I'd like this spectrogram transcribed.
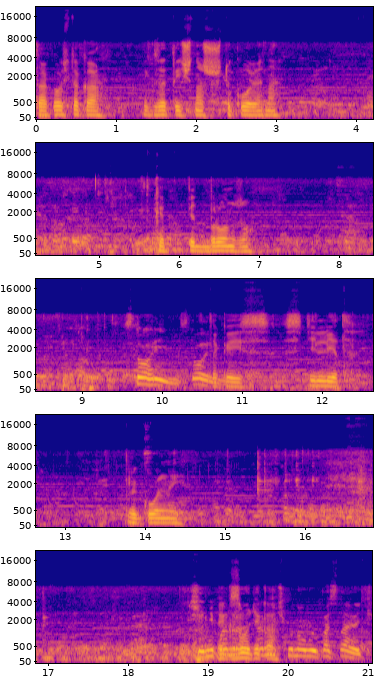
Так, ось така екзотична штуковина. Таке під бронзу. 100 гривен, 100 гривен. Такий с- стилет. Прикольний. Что не экзотика. ручку новую поставить.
